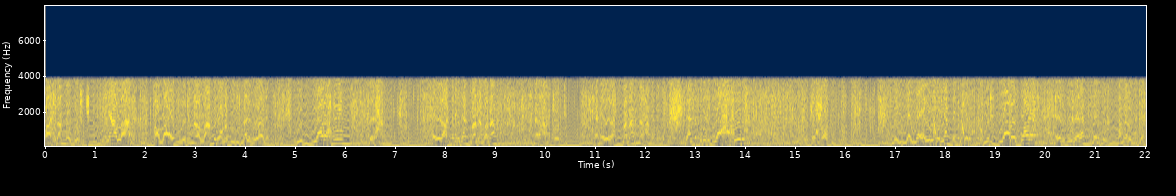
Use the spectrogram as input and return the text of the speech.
bağışlanma diyorsun çünkü bunu isteyen Allah Allah en güzel Allah'ındır ona bu isimlerle dua edin diyorsun ki ya Rahim irhamni ey rahmet eden bana, bana merhamet et yani ey Rahim bana merhamet et yani mesela diyorsun ya Hafiz estağfurullah ya, ya ey koruyan beni koru diyorsun ki ya Rezzak ey rızık veren ver rızıkını bana rızık ver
